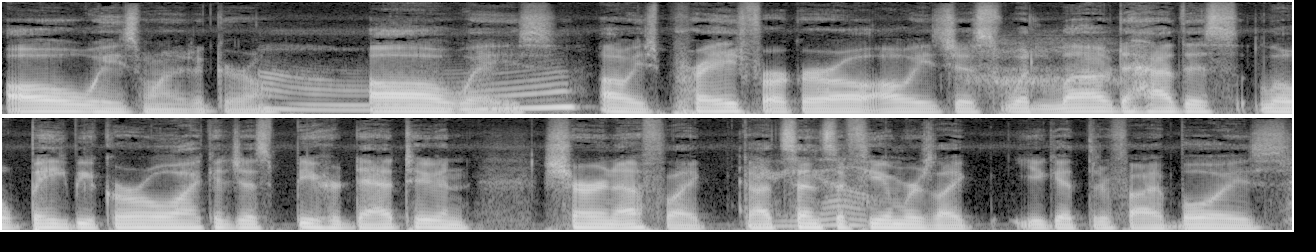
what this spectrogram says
always wanted a girl. Always, always prayed for a girl. Always just would love to have this little baby girl. I could just be her dad too. And sure enough, like God's sense go. of humor is like you get through five boys,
